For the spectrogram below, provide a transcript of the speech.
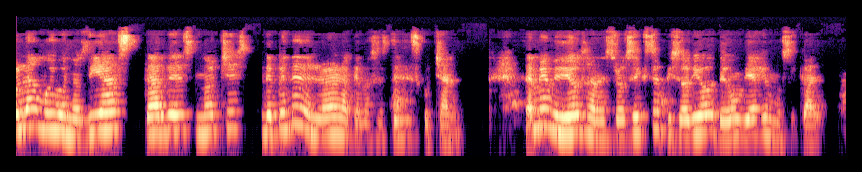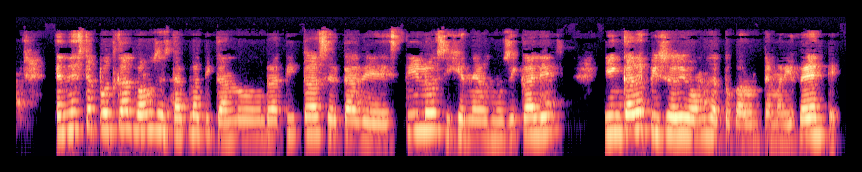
Hola, muy buenos días, tardes, noches, depende de la hora en la que nos estés escuchando. Sean bienvenidos a nuestro sexto episodio de Un viaje musical. En este podcast vamos a estar platicando un ratito acerca de estilos y géneros musicales y en cada episodio vamos a tocar un tema diferente.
